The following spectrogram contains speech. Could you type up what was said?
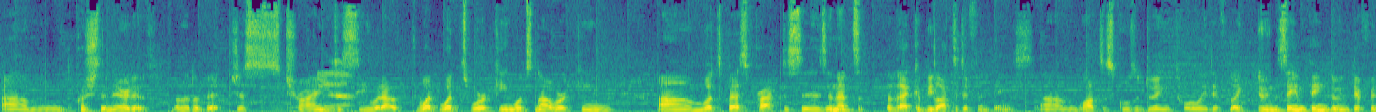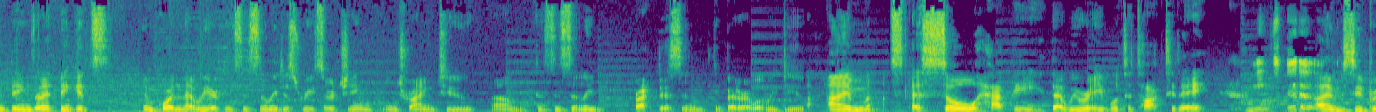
um, push the narrative a little bit, just trying Yeah. to see what out what what's working, what's not working, um, what's best practices, and that's that could be lots of different things. Um, lots of schools are doing totally different, like doing the same thing, doing different things, and I think it's important that we are consistently just researching and trying to um, consistently practice and get better at what we do. I'm so happy that we were able to talk today. Me too. I'm super.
